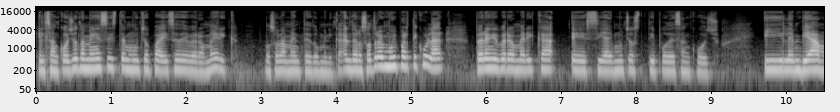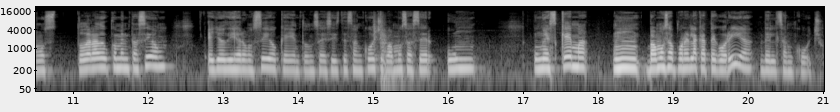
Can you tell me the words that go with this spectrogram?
El sancocho también existe en muchos países de Iberoamérica, no solamente Dominicana. El de nosotros es muy particular, pero en Iberoamérica eh, sí hay muchos tipos de sancocho. Y le enviamos toda la documentación. Ellos dijeron, sí, ok, entonces existe sancocho, vamos a hacer un, un esquema vamos a poner la categoría del sancocho.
